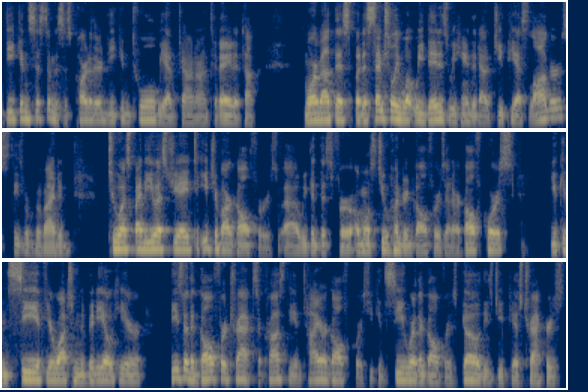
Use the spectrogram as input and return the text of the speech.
Deacon system. This is part of their Deacon tool. We have John on today to talk more about this. But essentially, what we did is we handed out GPS loggers. These were provided to us by the USGA to each of our golfers. Uh, we did this for almost 200 golfers at our golf course. You can see if you're watching the video here, these are the golfer tracks across the entire golf course. You can see where the golfers go. These GPS trackers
